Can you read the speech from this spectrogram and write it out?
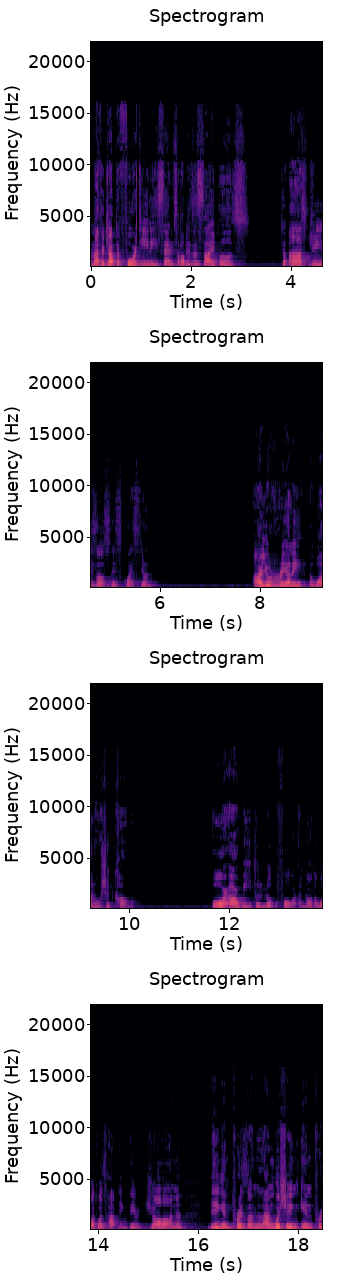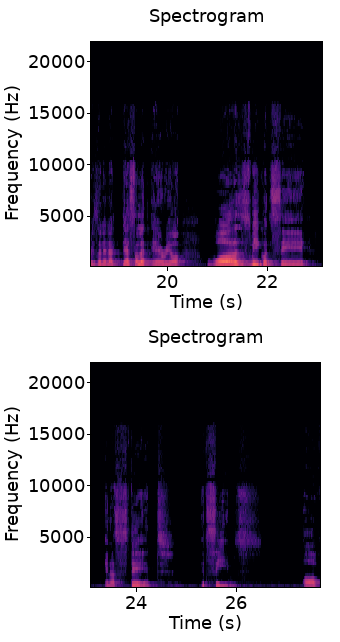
Matthew chapter 14, he sent some of his disciples to ask Jesus this question Are you really the one who should come? Or are we to look for another? What was happening there? John, being in prison, languishing in prison in a desolate area, was, we could say, in a state, it seems, of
